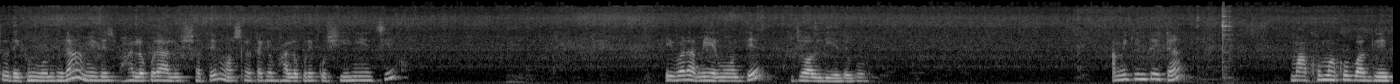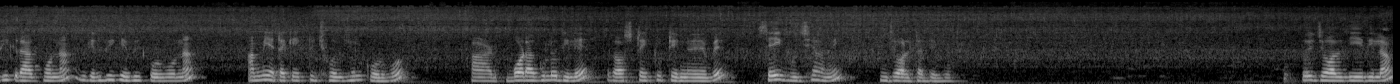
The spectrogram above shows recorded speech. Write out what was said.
তো দেখুন বন্ধুরা, আমি বেশ ভালো করে আলুর সাথে মশলাটাকে ভালো করে কষিয়ে নিয়েছি। এবার আমি এর মধ্যে জল দিয়ে দেব। আমি কিন্তু এটা মাখো মাখো বা গ্রেভি রাখব না, গ্রেভি গ্রেভি করব না। আমি এটাকে একটু ঝোল ঝোল করব। আর বড়াগুলো দিলে রসটা একটু টেনে নেবে, সেই বুঝে আমি জলটা দেব। তো জল দিয়ে দিলাম।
